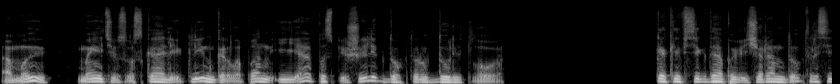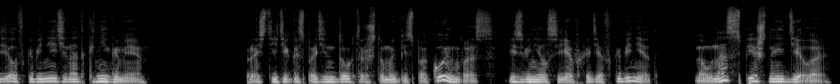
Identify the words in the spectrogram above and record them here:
а мы, Мэтью, Сускали, Клин, Горлопан и я поспешили к доктору Дулитлу. Как и всегда, по вечерам доктор сидел в кабинете над книгами, «Простите, господин доктор, что мы беспокоим вас», — извинился я, входя в кабинет, «но у нас спешное дело».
